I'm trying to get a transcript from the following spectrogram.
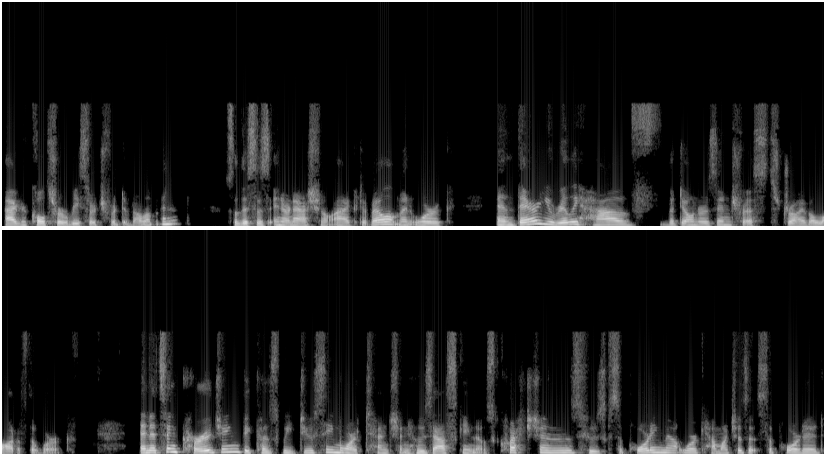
agricultural research for development. So this is international ag development work. And there you really have the donor's interests drive a lot of the work. And it's encouraging because we do see more attention. Who's asking those questions? Who's supporting that work? How much is it supported?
